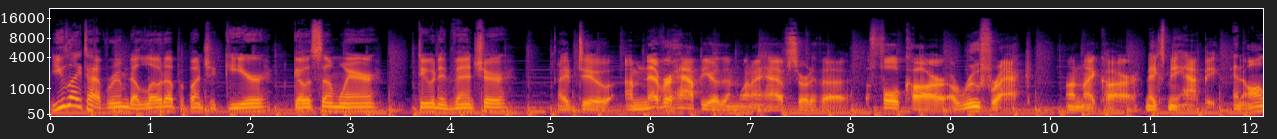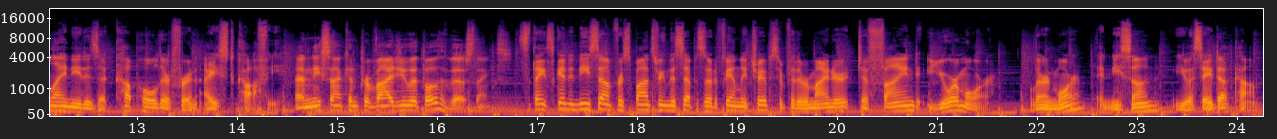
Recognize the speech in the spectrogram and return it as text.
You like to have room to load up a bunch of gear, go somewhere, do an adventure. I do. I'm never happier than when I have sort of a, a full car, a roof rack on my car. Makes me happy. And all I need is a cup holder for an iced coffee. And Nissan can provide you with both of those things. So thanks again to Nissan for sponsoring this episode of Family Trips and for the reminder to find your more. Learn more at nissanusa.com.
